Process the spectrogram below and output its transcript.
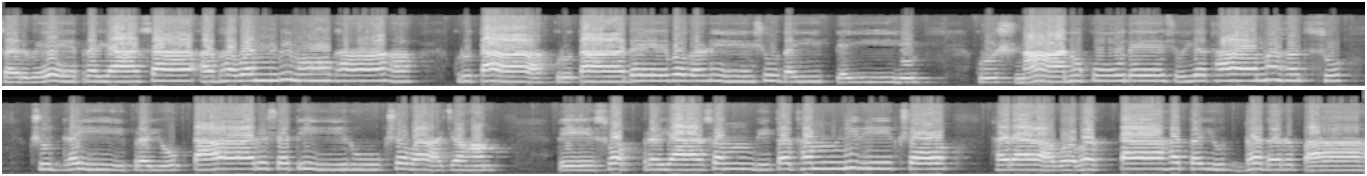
सर्वे प्रयासा अभवन् विमोघाः। कृताः कृता देवगणेषु दैत्यैः कृष्णानुकूलेषु यथा महत्सु क्षुद्रैः प्रयुक्तारुषतीरूक्षवाचः ते स्वप्रयासम् वितथम् निरीक्ष हरावभक्ता हतयुद्धदर्पाः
